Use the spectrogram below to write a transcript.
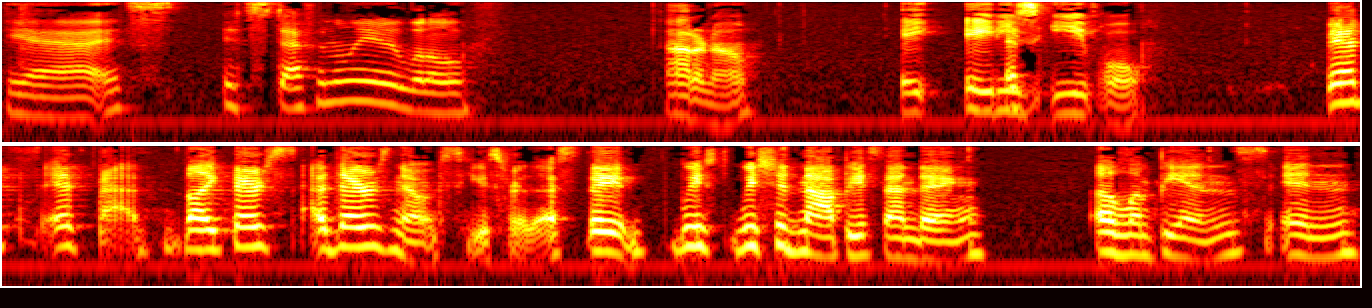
Yeah, it's it's definitely a little, I don't know, eighties evil. It's it's bad. Like there's there's no excuse for this. They we we should not be sending Olympians in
